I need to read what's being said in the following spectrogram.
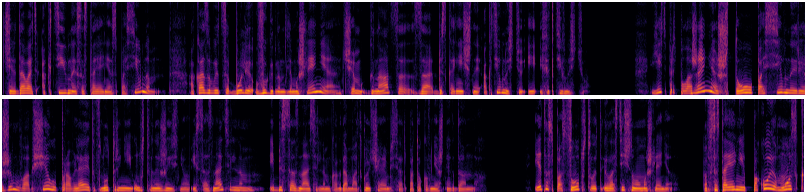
чередовать активное состояние с пассивным оказывается более выгодным для мышления, чем гнаться за бесконечной активностью и эффективностью. Есть предположение, что пассивный режим вообще управляет внутренней умственной жизнью и сознательным, и бессознательным, когда мы отключаемся от потока внешних данных. И это способствует эластичному мышлению. В состоянии покоя мозг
